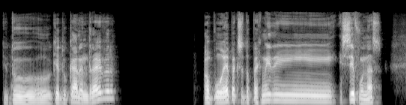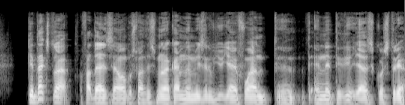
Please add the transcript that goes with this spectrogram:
και του, και του Karen Driver όπου έπαιξε το παιχνίδι σύμφωνας. Και εντάξει τώρα φαντάζεσαι άμα προσπαθήσουμε να κάνουμε εμείς review για F1 εν έτη 2023.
